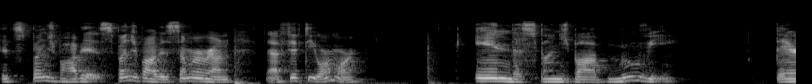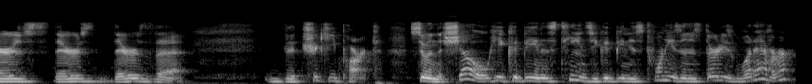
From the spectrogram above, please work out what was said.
that SpongeBob is. SpongeBob is somewhere around uh, 50 or more in the SpongeBob movie. There's there's there's the the tricky part. So in the show, he could be in his teens, he could be in his 20s and his 30s, whatever.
